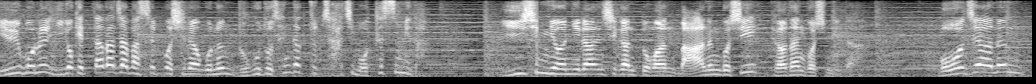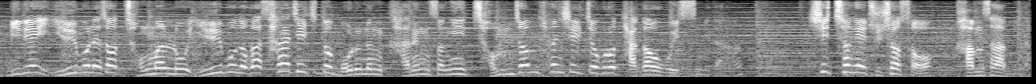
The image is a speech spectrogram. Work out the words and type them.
일본을 이렇게 따라잡았을 것이라고는 누구도 생각조차 하지 못했습니다. 20년이란 시간 동안 많은 것이 변한 것입니다. 머지않은 미래 일본에서 정말로 일본어가 사라질지도 모르는 가능성이 점점 현실적으로 다가오고 있습니다. 시청해 주셔서 감사합니다.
